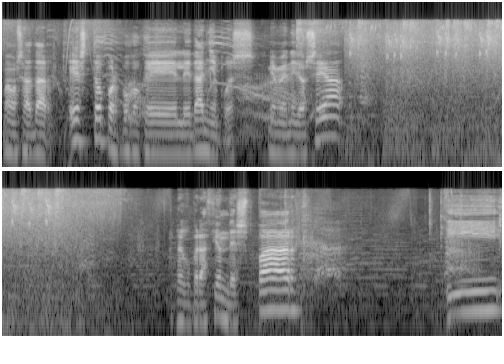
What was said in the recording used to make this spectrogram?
Vamos a dar esto, por poco que le dañe, pues bienvenido sea. Recuperación de Spark. Y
